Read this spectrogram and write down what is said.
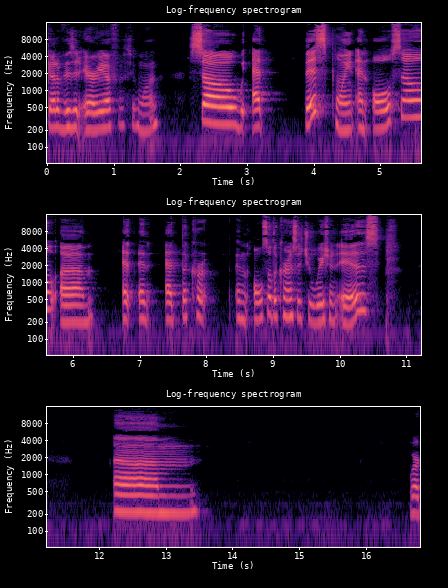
Gotta visit Area 51. So at this point, and also um, at at at the current and also the current situation is um we're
